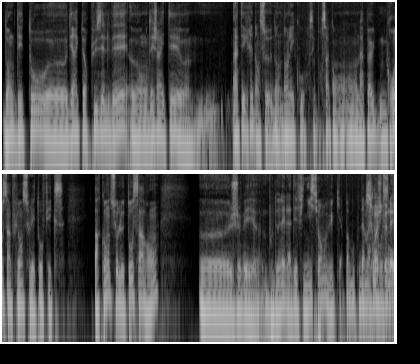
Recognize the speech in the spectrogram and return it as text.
Donc des taux directeurs plus élevés ont déjà été intégré dans, ce, dans, les cours. C'est pour ça qu'on n'a pas eu une grosse influence sur les taux fixes. Par contre, sur le taux Saron, euh, je vais euh, vous donner la définition, vu qu'il n'y a pas beaucoup d'amateurs. Moi, je connais,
